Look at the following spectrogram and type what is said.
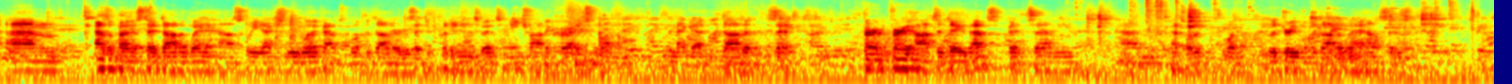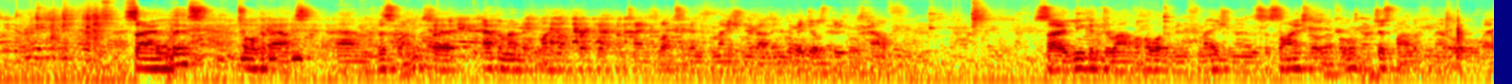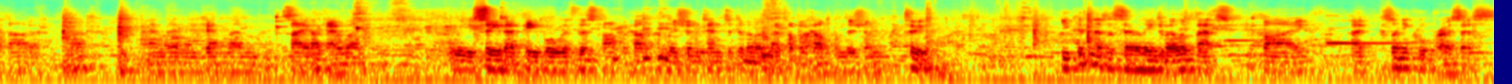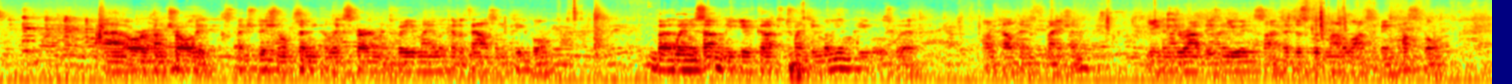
Um, as opposed to a data warehouse where you actually work out what the data is that you're putting into it and you try to create one mega data set. Very, very hard to do that, but um, um, that's what, it, what the dream of a data warehouse is. So let's talk about um, this one. So at the moment, my health record contains lots of information about individuals, people's health. So you can derive a whole lot of information at a societal level just by looking at all that data, right? And then you can then say, okay, well, we see that people with this type of health condition tend to develop that type of health condition too. You couldn't necessarily develop that by a clinical process uh, or a controlled, a traditional clinical experiment where you may look at a thousand people. But when you suddenly you've got 20 million people's worth of health information, you can derive these new insights that just wouldn't otherwise have been possible.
